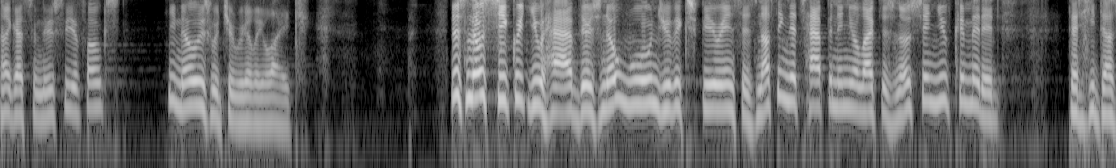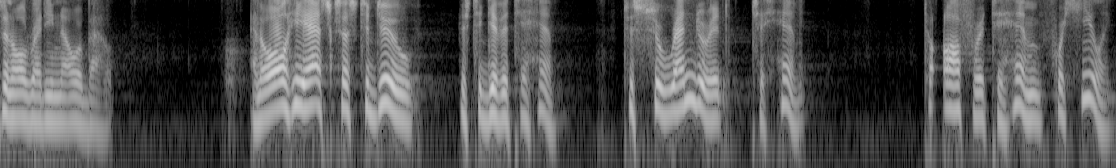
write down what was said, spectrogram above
I got some news for you folks. He knows what you're really like. There's no secret you have. There's no wound you've experienced. There's nothing that's happened in your life. There's no sin you've committed that He doesn't already know about. And all He asks us to do is to give it to Him, to surrender it to Him, to offer it to Him for healing.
